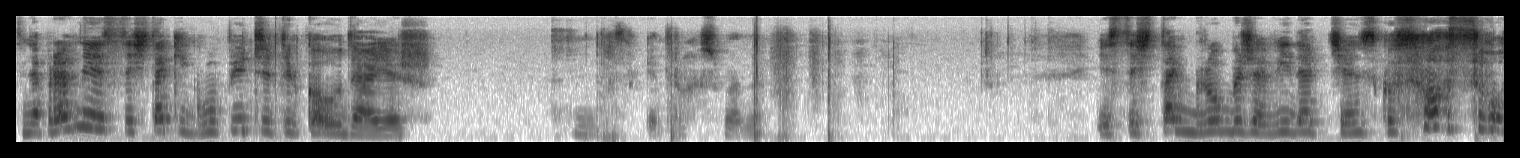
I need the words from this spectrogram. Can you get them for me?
Ty naprawdę jesteś taki głupi, czy tylko udajesz? Jest takie trochę słabe. Jesteś tak gruby, że widać cię z kosmosu.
